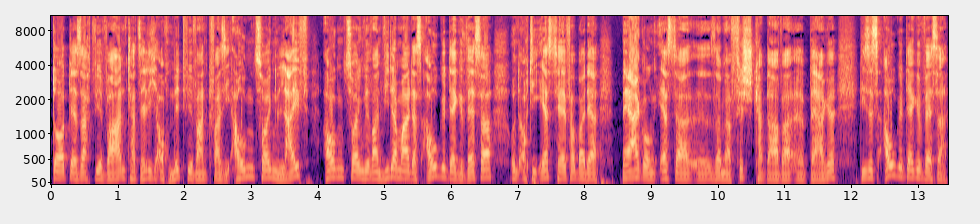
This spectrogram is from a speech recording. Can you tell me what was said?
dort, der sagt, wir waren tatsächlich auch mit, wir waren quasi Augenzeugen, live Augenzeugen, wir waren wieder mal das Auge der Gewässer und auch die Ersthelfer bei der Bergung erster äh, sagen wir, Fischkadaverberge. Äh, Dieses Auge der Gewässer,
